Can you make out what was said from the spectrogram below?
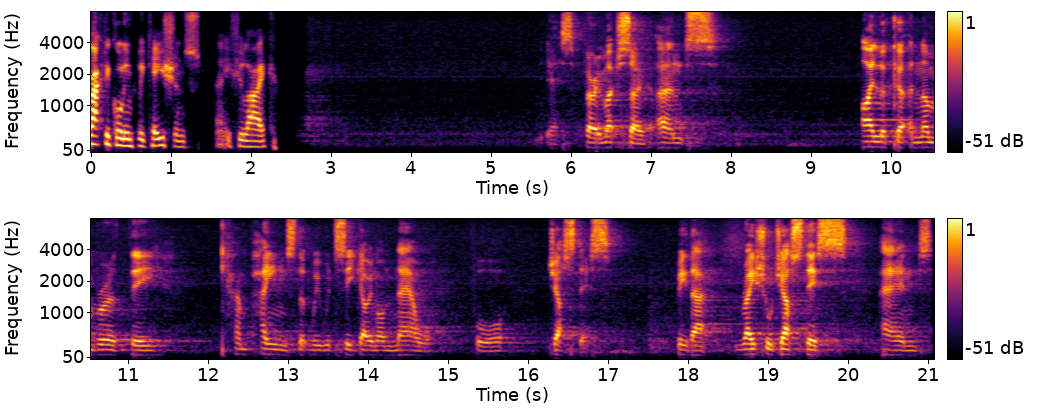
practical implications, uh, if you like. Yes, very much so. And I look at a number of the campaigns that we would see going on now for justice, be that racial justice and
